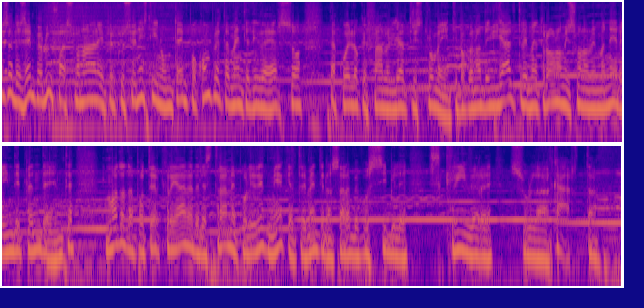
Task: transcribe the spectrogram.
Spesso ad esempio lui fa suonare i percussionisti in un tempo completamente diverso da quello che fanno gli altri strumenti, proprio no, degli altri metronomi suonano in maniera indipendente in modo da poter creare delle strane poliritmie che altrimenti non sarebbe possibile scrivere sulla carta.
